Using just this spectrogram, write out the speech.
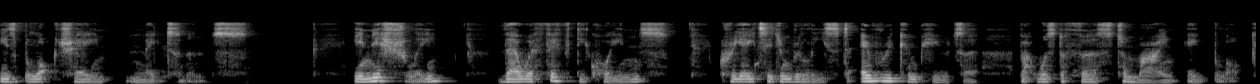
is blockchain maintenance. Initially, there were 50 coins created and released to every computer that was the first to mine a block.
